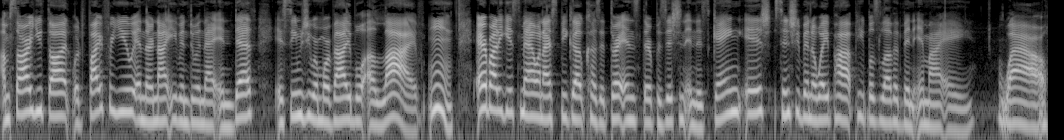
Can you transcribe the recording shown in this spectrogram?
I'm sorry you thought would fight for you and they're not even doing that in death. It seems you were more valuable alive. Mm. Everybody gets mad when I speak up because it threatens their position in this gang ish. Since you've been away, Pop, people's love have been MIA. wow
